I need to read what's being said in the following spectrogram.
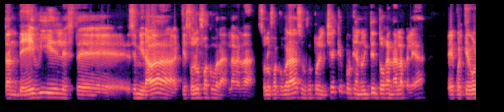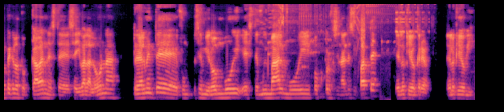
tan débil, este, se miraba que solo fue a cobrar, la verdad, solo fue a cobrar, solo fue por el cheque porque no intentó ganar la pelea, eh, cualquier golpe que lo tocaban, este, se iba a la lona, realmente se miró muy, este, muy mal, muy poco profesional de su parte, es lo que yo creo, es lo que yo vi.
